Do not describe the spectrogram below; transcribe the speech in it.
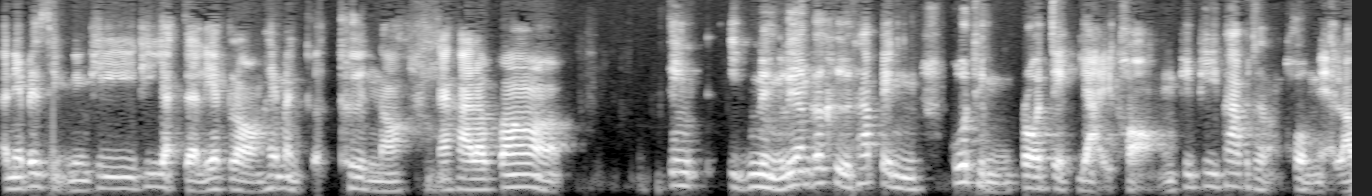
อันนี้เป็นสิ่งหนึ่งที่ที่อยากจะเรียกร้องให้มันเกิดขึ้นเนาะนะคะ แล้วก็ จริงอีกหนึ่งเรื่องก็คือถ้าเป็นพูดถึงโปรเจกต์ใหญ่ของพี่ๆภาคประชาสังคมเนี่ยเรา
